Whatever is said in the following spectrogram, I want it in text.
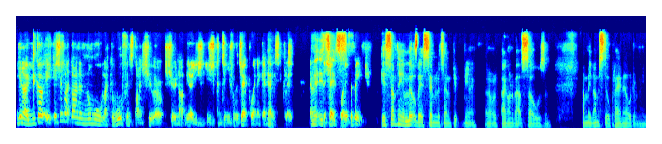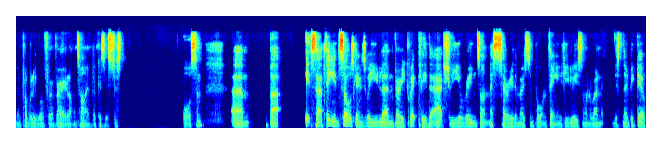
You know, you go. It's just like dying in a normal, like a Wolfenstein shooter shooting up. You know, you just, you just continue from the checkpoint again, Yeah. basically. And the checkpoint is the beach. it's something a little bit similar to people, you know, I don't want to bang on about souls and I mean I'm still playing Elden Ring and probably will for a very long time because it's just awesome. Um, but it's that thing in Souls games where you learn very quickly that actually your runes aren't necessarily the most important thing. And if you lose them on a run, it's no big deal.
